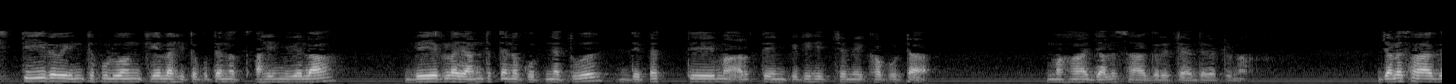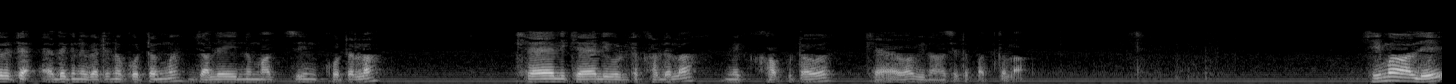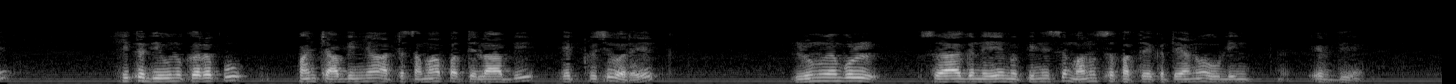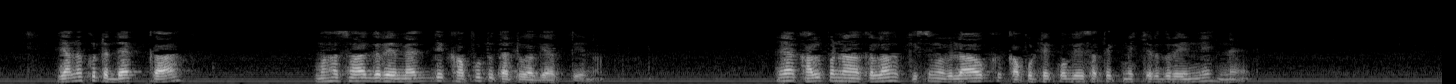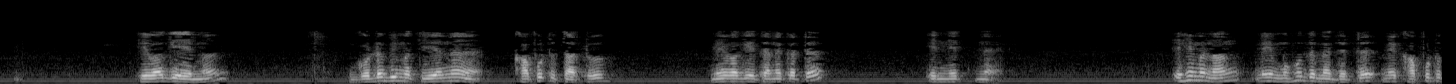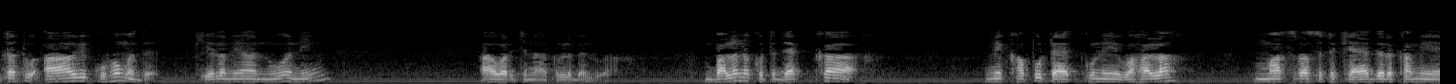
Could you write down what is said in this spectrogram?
ස්ථීරව ඉන්න පුළුවන් කියලා හිතපු තැනත් අහිමි වෙලා බේරලා යන්න තැනකුත් නැතුව දෙපැත්තේම අර්ථයෙන් පිරිහිච්ච මේ කපුට මහා ජල සාගරයට ඇද වැටුණා. ජල සාගරයට ඇදගෙන වැටෙනකොටම ජලයේ ඉන්න මත්ස්‍යන් කොටලා කෑලි කෑලි වලට කඩලා මේ කපුටව කෑවා විනාශයටපත් කළා. හිමාලයේ හිත දියුණු කරපු පංච අභිඥා අට සමාපත්තිලාභී එක් ඍෂිවරයෙක් ලුණු ඇඹුල් සොයාගෙන ඒම පිණිස මනුස්ස පතයකට යනවා උඩින් එර්දියෙන් යනකොට දැක්කා මහා සාගරයේ මැද්දේ කපුටු තටු වගේක් තියෙනවා එයා කල්පනා කළා කිසිම වෙලාවක කපුටෙක් වගේ සතෙක් මෙච්චර දුර එන්නේ නැහැ. ඒ වගේම ගොඩබිම තියෙන කපුටු තටු මේ වගේ තැනකට එන්නේත් නැහැ. එහෙමනම් මේ මුහුද මැදට මේ කපුටු තටු ආවේ කොහොමද කියලා මෙයා නුවණින් ආවර්ජනා කරලා බැලුවා. බලනකොට දැක්කා මේ කපුට ඇත්කුණේ වහලා මස් රසට කෑදර කමේ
